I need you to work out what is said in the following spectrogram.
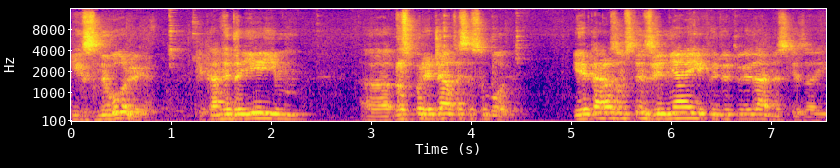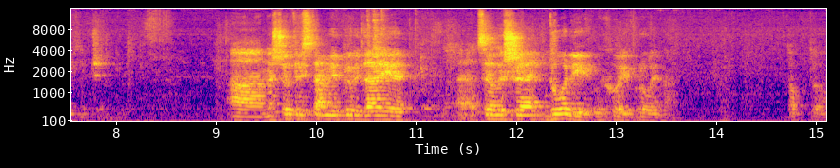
їх зневолює, яка не дає їм е, розпоряджатися собою. І яка разом з тим звільняє їх від відповідальності за їхні вчинки. А на що Трістан відповідає, е, це лише долі лихої провина. Тобто,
